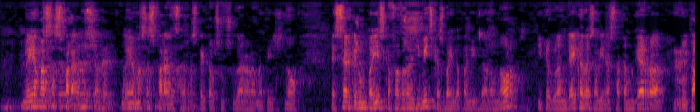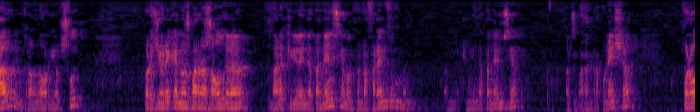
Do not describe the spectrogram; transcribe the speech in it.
No hi ha massa esperança, no hi ha massa esperança respecte al sud Sudan ara mateix, no. És cert que és un país que fa dos anys i mig que es va independitzar del nord i que durant dècades havien estat en guerra brutal entre el nord i el sud, però jo crec que no es va resoldre, van adquirir la independència, van fer un referèndum, van, van adquirir la independència, els hi van reconèixer, però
